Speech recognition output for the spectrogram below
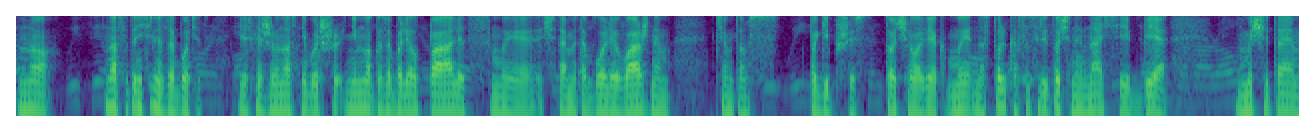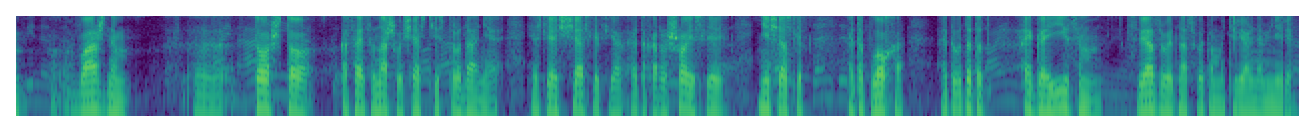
Но нас это не сильно заботит. Если же у нас небольшой, немного заболел палец, мы считаем это более важным, чем там погибший 100 человек. Мы настолько сосредоточены на себе. Мы считаем важным э, то, что касается нашего счастья и страдания. Если я счастлив, я, это хорошо. Если несчастлив, это плохо. Это вот этот эгоизм связывает нас в этом материальном мире.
